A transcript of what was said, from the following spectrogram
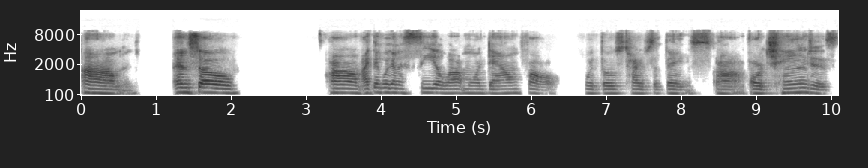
Um, and so um, I think we're going to see a lot more downfall with those types of things um, or changes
